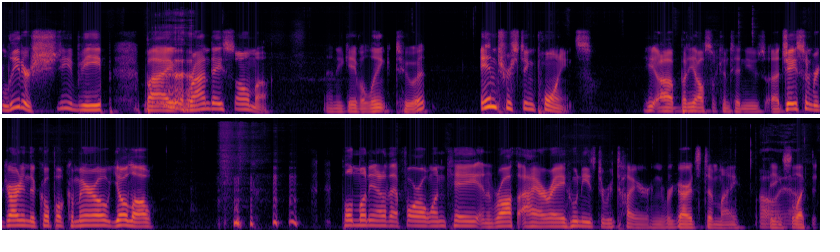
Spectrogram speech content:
Leadership Beep by Rande Soma, and he gave a link to it interesting points. He, uh, but he also continues, uh, Jason, regarding the Copo Camaro, YOLO. Pull money out of that 401k and Roth IRA. Who needs to retire in regards to my Oh, being yeah. selected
